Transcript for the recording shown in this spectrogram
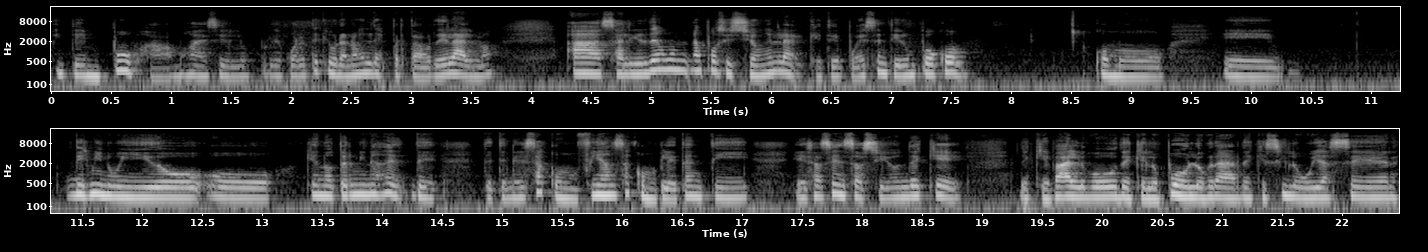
y te empuja, vamos a decirlo, porque acuérdate que Urano es el despertador del alma, a salir de una posición en la que te puedes sentir un poco como eh, disminuido o que no terminas de, de, tener esa confianza completa en ti, esa sensación de que, de que valgo, de que lo puedo lograr, de que sí lo voy a hacer,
